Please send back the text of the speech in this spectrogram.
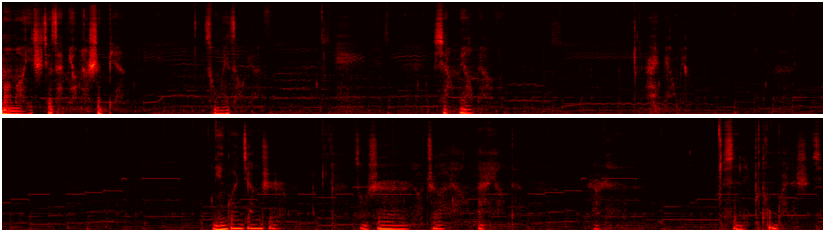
毛毛一直就在喵喵身边，从未走远。哎，想喵喵。年关将至，总是有这样那样的让人心里不痛快的事情，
